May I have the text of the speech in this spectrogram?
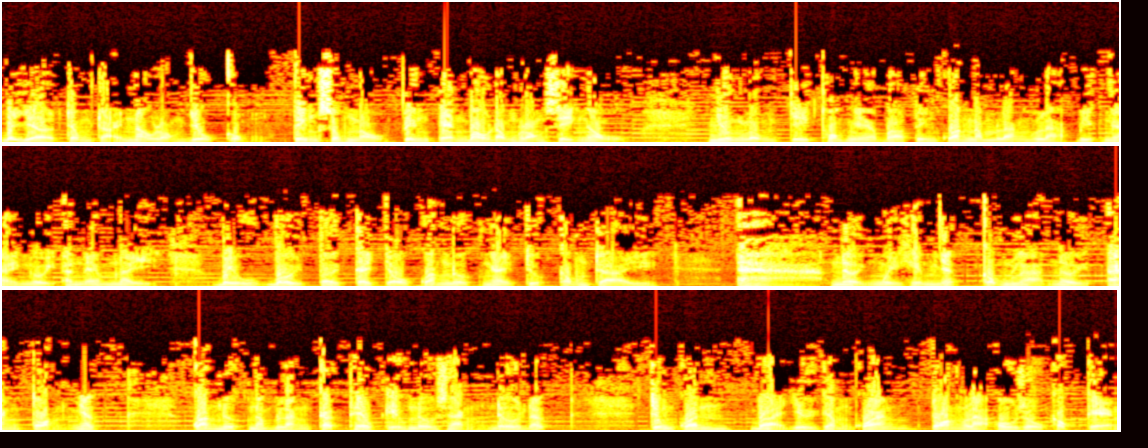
Bây giờ trong trại náo loạn vô cùng, tiếng súng nổ, tiếng kẹn bao động loạn xì ngầu. Nhưng lùng chỉ thoát nghe ba tiếng quán năm lăng là biết ngay người anh em này biểu bơi tới cái chỗ quán nước ngay trước cổng trại. À, nơi nguy hiểm nhất cũng là nơi an toàn nhất. Quán nước năm lăng cất theo kiểu nửa sàn nửa đất. Trung quanh và dưới gầm quán toàn là ô rô cốc kẹn,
